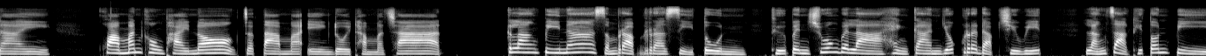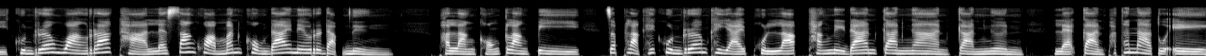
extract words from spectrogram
ใน ความมั่นคงภายนอกจะตามมาเองโดยธรรมชาติ กลางปีหน้าสำหรับราศีตุลถือเป็นช่วงเวลาแห่งการยกระดับชีวิต หลังจากที่ต้นปี คุณเริ่มวางรากฐานและสร้างความมั่นคงได้ในระดับหนึ่ง พลังของกลางปี จะผลักให้คุณเริ่มขยายผลลัพธ์ทั้งในด้านการงาน การเงิน และการพัฒนาตัวเอง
